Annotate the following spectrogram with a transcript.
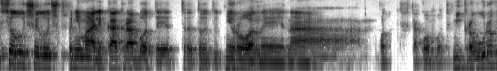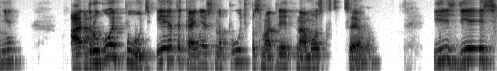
все лучше и лучше понимали, как работают тут нейроны на вот таком вот микроуровне. А другой путь – это, конечно, путь посмотреть на мозг в целом. И здесь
